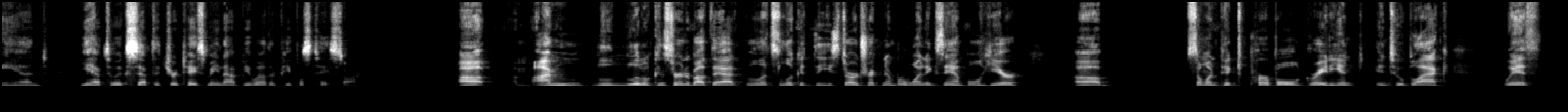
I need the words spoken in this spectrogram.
and you have to accept that your taste may not be what other people's tastes are. Uh, I'm a little concerned about that. Let's look at the Star Trek number one example here. Uh, someone picked purple gradient into black with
